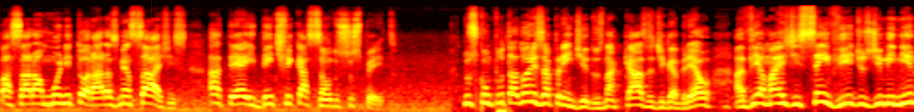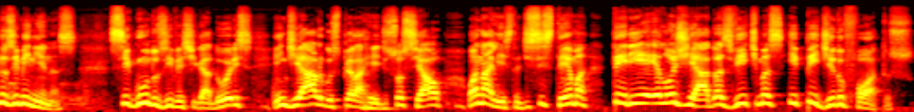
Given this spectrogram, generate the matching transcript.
passaram a monitorar as mensagens até a identificação do suspeito. Nos computadores apreendidos na casa de Gabriel, havia mais de 100 vídeos de meninos e meninas. Segundo os investigadores, em diálogos pela rede social, o analista de sistema teria elogiado as vítimas e pedido fotos.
